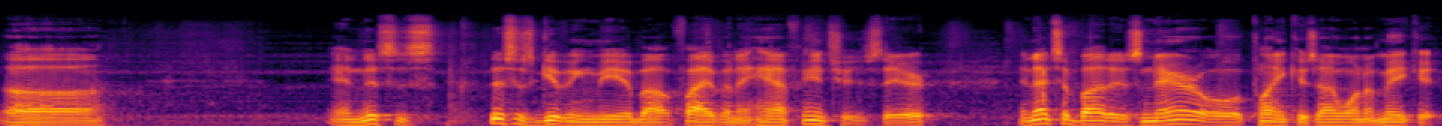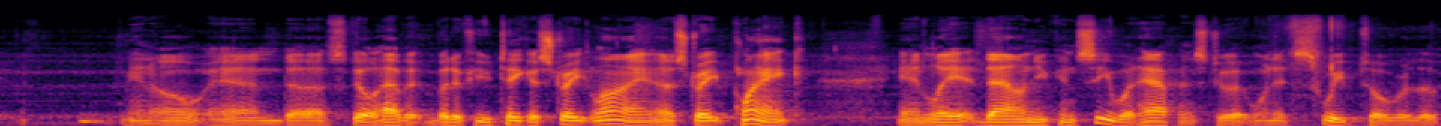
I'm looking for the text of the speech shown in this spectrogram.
Uh, And this is, this is giving me about five and a half inches there. And that's about as narrow a plank as I want to make it, you know, and uh, still have it. But if you take a straight line, a straight plank, and lay it down, you can see what happens to it when it sweeps over the,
